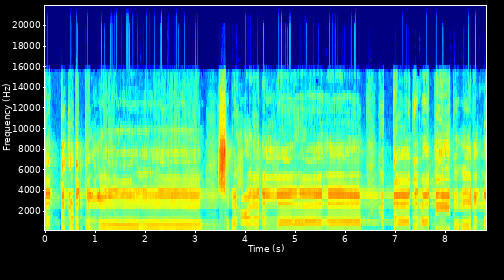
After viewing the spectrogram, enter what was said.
ചത്തു കിടക്കുന്നു. സുബ്ഹാനല്ലാ ഹദ്ദാദ് റാത്തീബ് ഓതുന്ന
